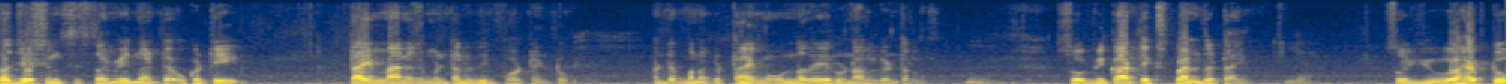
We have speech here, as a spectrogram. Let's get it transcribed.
సజెషన్స్ ఇస్తాం. ఏంటంటే ఒకటి టైం మేనేజ్మెంట్ అనేది ఇంపార్టెంట్ అంటే మనకు టైం ఉన్నది ఇరవై నాలుగు గంటలు. So we can't expand the time Yeah. So you have to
